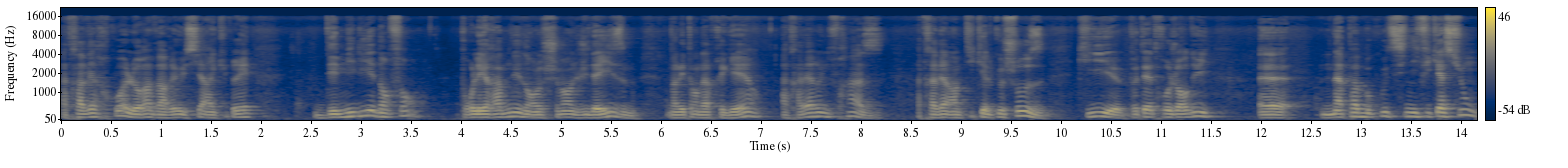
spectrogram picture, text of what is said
À travers quoi le Rav va réussir à récupérer des milliers d'enfants pour les ramener dans le chemin du judaïsme dans les temps d'après-guerre à travers une phrase, à travers un petit quelque chose qui, euh, peut-être aujourd'hui, euh, n'a pas beaucoup de signification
